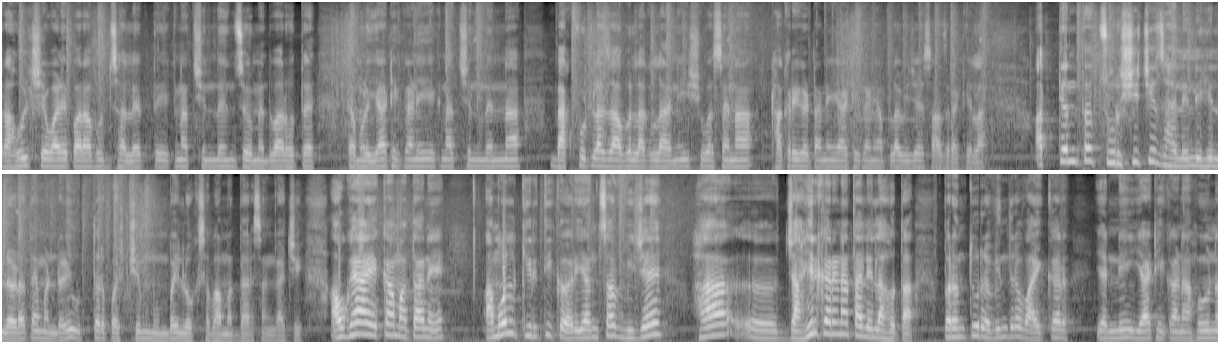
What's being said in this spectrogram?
राहुल शेवाळे पराभूत झालेत ते एकनाथ शिंदेंचे उमेदवार होते. त्यामुळे या ठिकाणी एकनाथ शिंदेंना बॅकफूटला जावं लागलं आणि शिवसेना ठाकरे गटाने या ठिकाणी आपला विजय साजरा केला. अत्यंत चुरशीची झालेली ही लढत आहे मंडळी उत्तर पश्चिम मुंबई लोकसभा मतदारसंघाची. अवघ्या एका मताने अमोल कीर्तीकर यांचा विजय हा जाहीर करण्यात आलेला होता. परंतु रवींद्र वायकर यांनी या ठिकाणाहून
